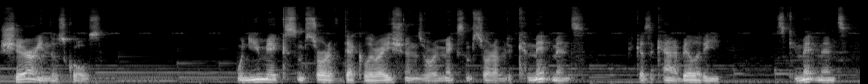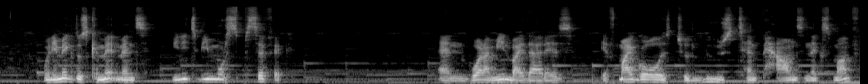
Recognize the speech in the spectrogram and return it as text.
sharing those goals. When you make some sort of declarations or make some sort of commitments, because accountability is commitment, when you make those commitments, you need to be more specific. And what I mean by that is if my goal is to lose 10 pounds next month,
